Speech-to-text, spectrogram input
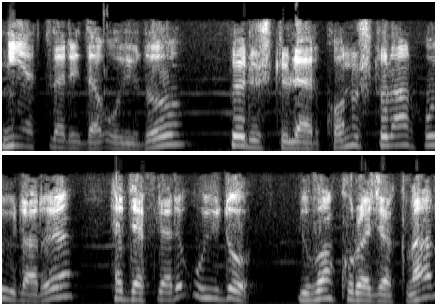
niyetleri de uydu, görüştüler, konuştular, huyları, hedefleri uydu. Yuva kuracaklar.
